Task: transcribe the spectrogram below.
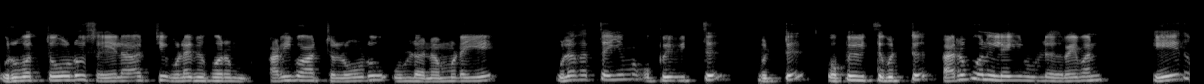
உருவத்தோடு செயலாற்றி விளைவு பெறும் அறிவாற்றலோடு உள்ள நம்முடைய உலகத்தையும் ஒப்புவித்து விட்டு ஒப்புவித்து விட்டு அருவ நிலையில் உள்ள இறைவன் ஏது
